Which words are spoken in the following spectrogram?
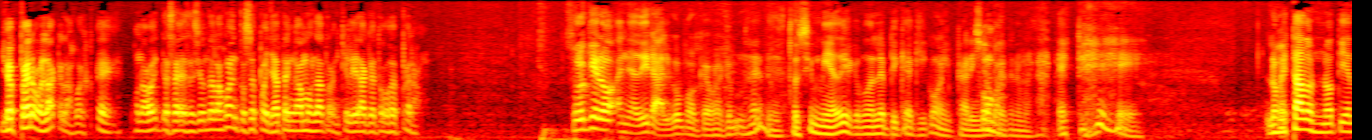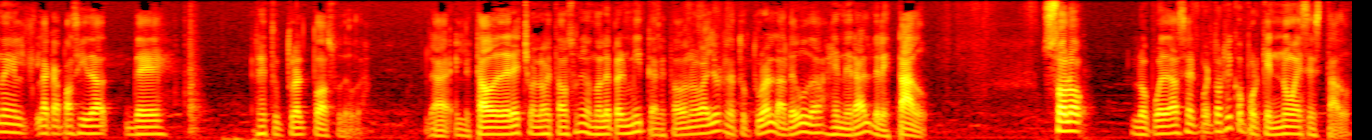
Yo espero, ¿verdad?, que la juez, eh, una vez de esa decisión de la juez, entonces pues ya tengamos la tranquilidad que todos esperamos. Solo quiero añadir algo, porque, estoy sin miedo y hay que ponerle pique aquí con el cariño que tenemos. Este, los estados no tienen la capacidad de reestructurar toda su deuda el Estado de Derecho en los Estados Unidos no le permite al Estado de Nueva York reestructurar la deuda general del Estado. Solo lo puede hacer Puerto Rico porque no es Estado.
